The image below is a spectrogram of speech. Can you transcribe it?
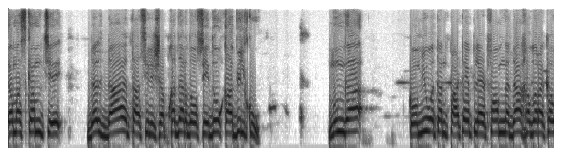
کم اس کم چې دل دا تحصیل شپ قدر د اوسېدو قابل کو مونږه قومي وطن پارټي پلیټ فارم نه دا خبره کو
